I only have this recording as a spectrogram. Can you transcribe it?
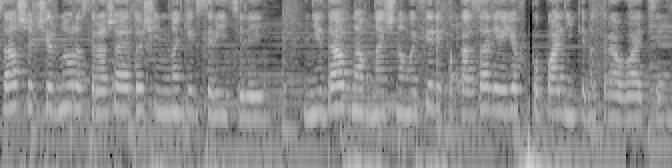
Саша Черно раздражает очень многих зрителей. Недавно в ночном эфире показали ее в купальнике на кровати.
